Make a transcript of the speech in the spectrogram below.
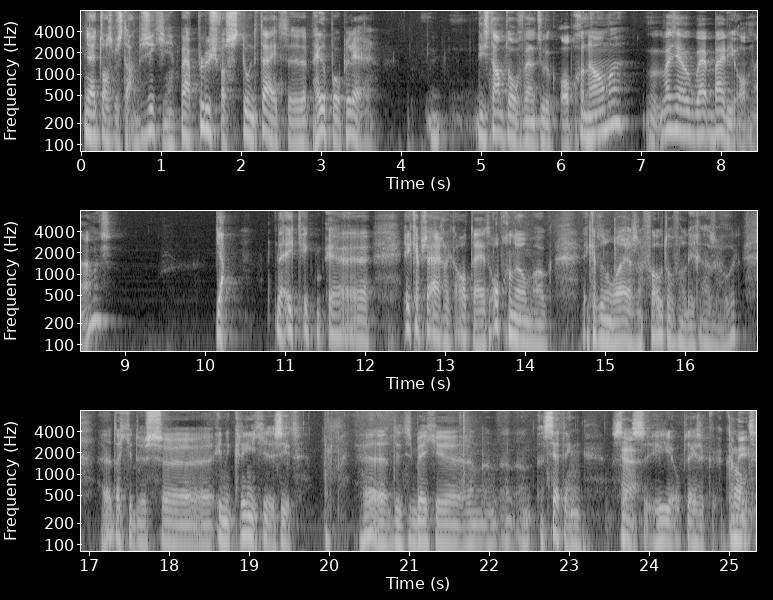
Nee, het was bestaand muziekje. Maar Plus was toen de tijd eh, heel populair. Die stamtolf werd natuurlijk opgenomen. Was jij ook bij, bij die opnames? Ja. Nee, ik, ik, eh, ik heb ze eigenlijk altijd opgenomen ook. Ik heb er nog wel ergens een foto van liggen enzovoort. Eh, dat je dus in een kringetje zit. Dit is een beetje een, een, een setting zoals Ja. hier op deze krant.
